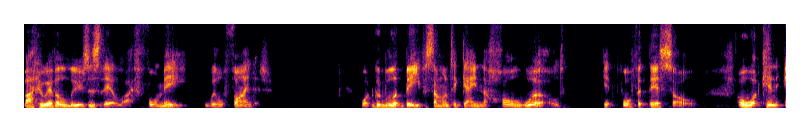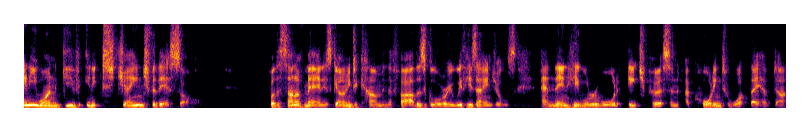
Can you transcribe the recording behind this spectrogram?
but whoever loses their life for me will find it. What good will it be for someone to gain the whole world yet forfeit their soul? Or what can anyone give in exchange for their soul? For the Son of Man is going to come in the Father's glory with his angels, and then he will reward each person according to what they have done.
